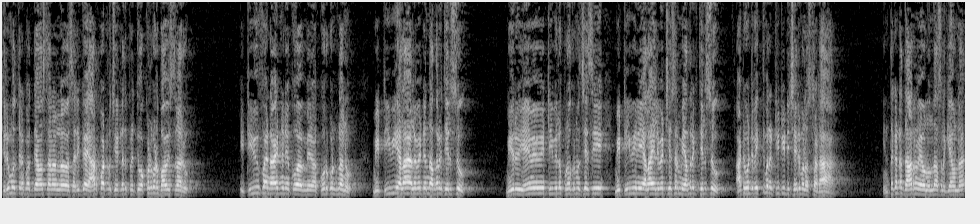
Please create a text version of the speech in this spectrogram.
తిరుమల తిరుపతి దేవస్థానంలో సరిగ్గా ఏర్పాట్లు చేయట్లేదు. ప్రతి ఒక్కరు కూడా భావిస్తున్నారు. ఈ టీవీ ఫైవ్ నాయుడిని నేను కో- కోరుకుంటున్నాను. మీ టీవీ ఎలా ఎలివేట్ అయిందో అందరికీ తెలుసు. మీరు ఏమేమి టీవీలో ప్రోగ్రామ్స్ చేసి మీ టీవీని ఎలా ఎలివేట్ చేశారో మీ అందరికీ తెలుసు. అటువంటి వ్యక్తి మనకు టీటీడీ చైర్మన్ వస్తాడా? ఇంతకంటే దారుణం ఏమైనా ఉందా అసలు ఏమన్నా?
